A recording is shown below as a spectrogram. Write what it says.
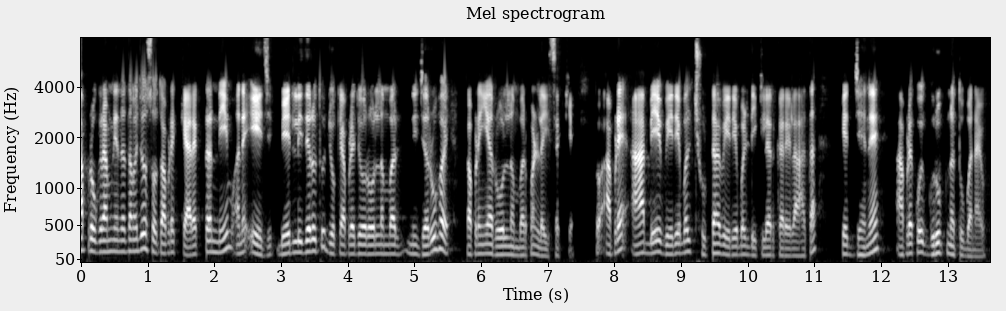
આ પ્રોગ્રામની અંદર તમે જોશો તો આપણે કેરેક્ટર નેમ અને એજ બે જ લીધેલું હતું. જો કે આપણે જો રોલ નંબરની જરૂર હોય તો આપણે અહીંયા રોલ નંબર પણ લઈ શકીએ. તો આપણે આ બે વેરિયેબલ છૂટા વેરિયેબલ ડિક્લેર કરેલા હતા કે જેને આપણે કોઈ ગ્રુપ નહોતું બનાવ્યું.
